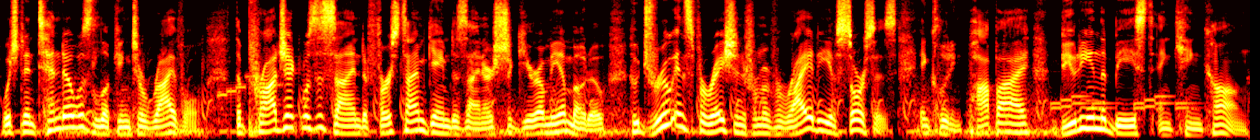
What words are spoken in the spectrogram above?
which Nintendo was looking to rival. The project was assigned to first time game designer Shigeru Miyamoto, who drew inspiration from a variety of sources, including Popeye, Beauty and the Beast, and King Kong.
